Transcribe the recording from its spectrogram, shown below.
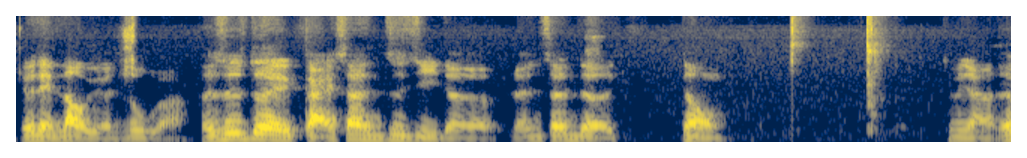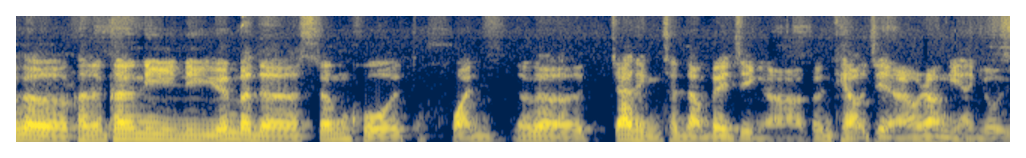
有点绕远路了，可是对改善自己的人生的那种怎么讲，那个可能可能你你原本的生活环那个家庭成长背景啊跟条件，然后让你很忧郁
